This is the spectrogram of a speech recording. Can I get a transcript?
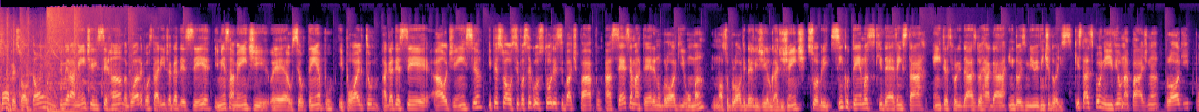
Bom, pessoal, então, primeiramente, encerrando agora, gostaria de agradecer imensamente é, o seu tempo, Hipólito, agradecer a audiência. E, pessoal, se você gostou desse bate-papo, acesse a matéria no blog Uma, nosso blog da LG Lugar de Gente, sobre cinco temas que devem estar entre as prioridades do RH em 2022, que está disponível na página blog.lg.com.br.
